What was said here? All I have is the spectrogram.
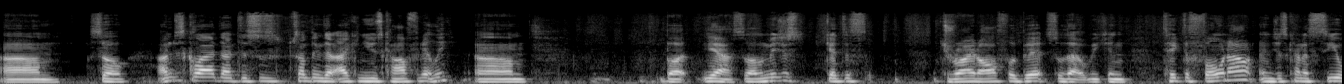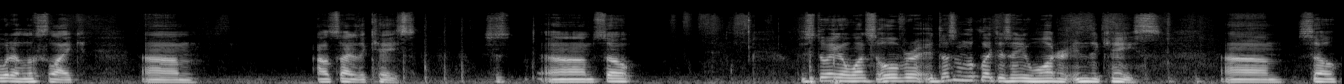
Um, so I'm just glad that this is something that I can use confidently. Um, but yeah, so let me just get this dried off a bit so that we can take the phone out and just kind of see what it looks like um, outside of the case. Just um, so just doing it once over. It doesn't look like there's any water in the case. Um, so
